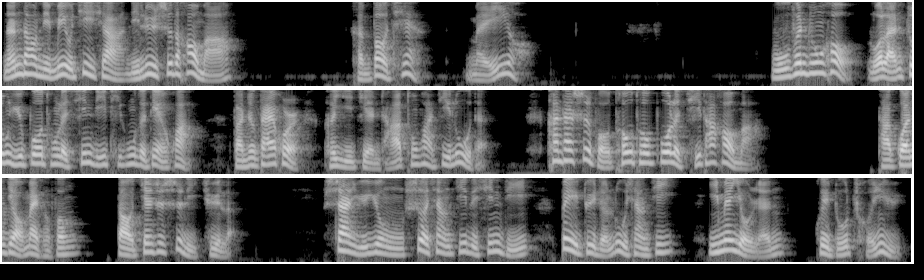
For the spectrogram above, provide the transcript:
难道你没有记下你律师的号码？很抱歉，没有。五分钟后，罗兰终于拨通了辛迪提供的电话。反正待会儿可以检查通话记录的，看他是否偷偷拨了其他号码。他关掉麦克风，到监视室里去了。善于用摄像机的辛迪背对着录像机，以免有人会读唇语。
